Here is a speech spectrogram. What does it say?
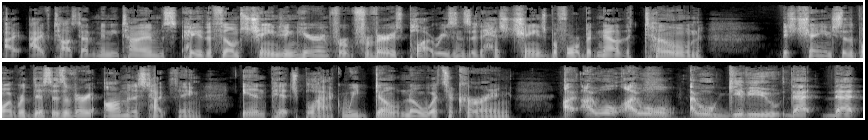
I I've tossed out many times, hey, the film's changing here, and for for various plot reasons, it has changed before, but now the tone is changed to the point where this is a very ominous type thing. In pitch black, we don't know what's occurring. I, I will, I will, I will give you that, that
